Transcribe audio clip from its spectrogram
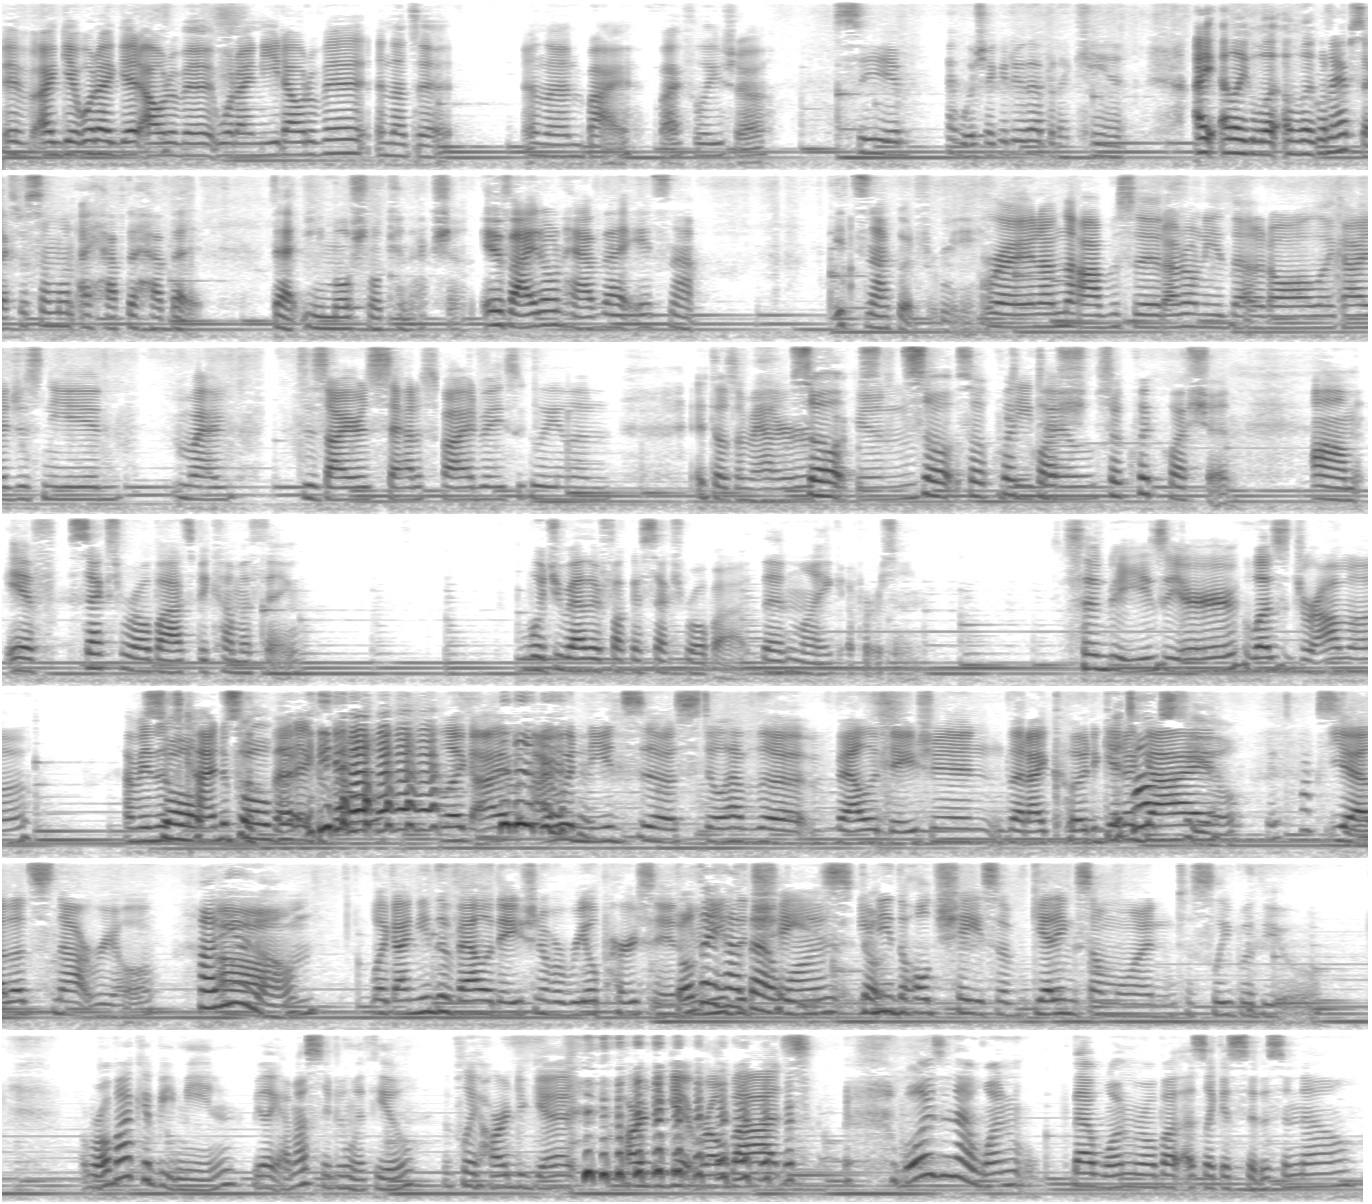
If I get what I get out of it, what I need out of it, and that's it. and then bye, bye, Felicia. See, I wish I could do that, but I can't. I, I like like when I have sex with someone, I have to have that that emotional connection. If I don't have that, it's not it's not good for me. Right, and I'm the opposite. I don't need that at all. Like I just need my desires satisfied basically and then it doesn't matter. So so so quick question. So quick question. Um, if sex robots become a thing, would you rather fuck a sex robot than like a person? it'd be easier, less drama. I mean, So- that's kind of so, but- pathetic. though. Like I, I would need to still have the validation that I could get it a guy. to you. It talks to Yeah, you. that's not real. How do you know? Um, Like I need the validation of a real person. Don't you they need have the that chase. one- You don't- need the whole chase of getting someone to sleep with you. A robot could be mean. Be like, I'm not sleeping with you. They play hard to get, hard to get robots. Well, isn't that one that one robot that's like a citizen now?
